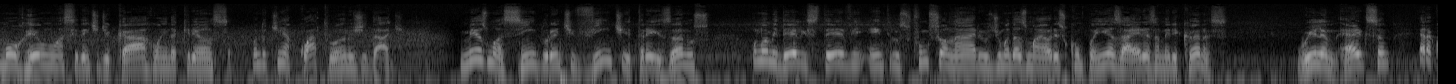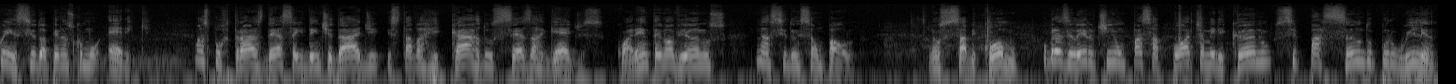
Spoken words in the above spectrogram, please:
morreu num acidente de carro ainda criança, quando tinha 4 anos de idade. Mesmo assim, durante 23 anos, o nome dele esteve entre os funcionários de uma das maiores companhias aéreas americanas. William Erickson era conhecido apenas como Eric, mas por trás dessa identidade estava Ricardo César Guedes, 49 anos, nascido em São Paulo. Não se sabe como, o brasileiro tinha um passaporte americano se passando por William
